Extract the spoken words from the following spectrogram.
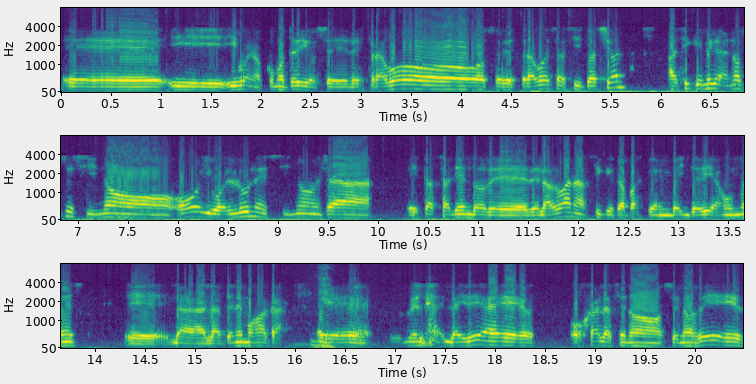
y, y, bueno, como te digo, se destrabó, se destrabó esa situación Así que mira, no sé si no hoy o el lunes, si no ya está saliendo de, la aduana, así que capaz que en 20 días, un mes, eh, la, tenemos acá. Eh, la, idea es, ojalá se nos, se nos dé,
